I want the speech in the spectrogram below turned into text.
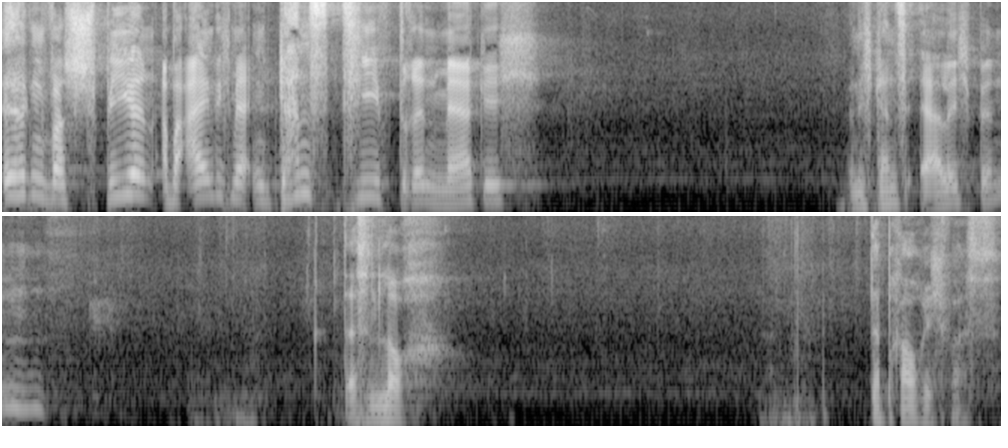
irgendwas spielen, aber eigentlich merken, ganz tief drin merke ich, wenn ich ganz ehrlich bin, da ist ein Loch. Da brauche ich was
